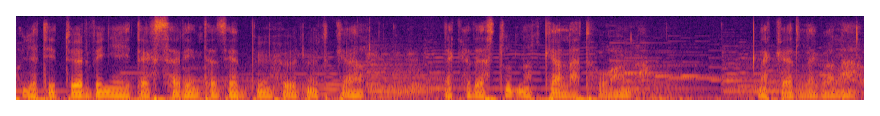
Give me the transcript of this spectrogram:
hogy a ti törvényeitek szerint ezért bűnhődnöd kell. Neked ezt tudnod kellett volna. neked legalább.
